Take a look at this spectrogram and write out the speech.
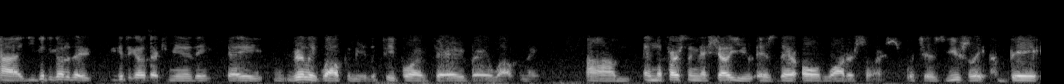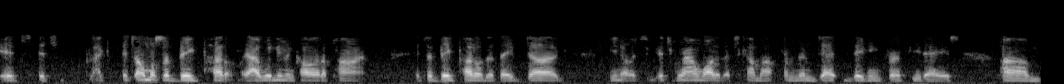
uh, you get to go to their you get to go to their community. They really welcome you. The people are very very welcoming. Um, and the first thing they show you is their old water source, which is usually a big, it's, it's like, it's almost a big puddle. I wouldn't even call it a pond. It's a big puddle that they've dug. You know, it's, it's groundwater that's come up from them de- digging for a few days. Um,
